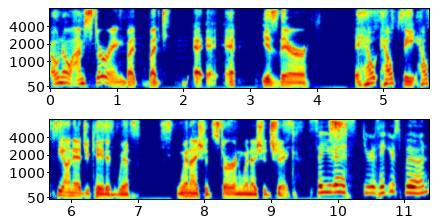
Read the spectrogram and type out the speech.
Oh no, I'm stirring, but but uh, uh, uh, is there help help the help the uneducated with when I should stir and when I should shake? So you're gonna you're gonna take your spoon.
